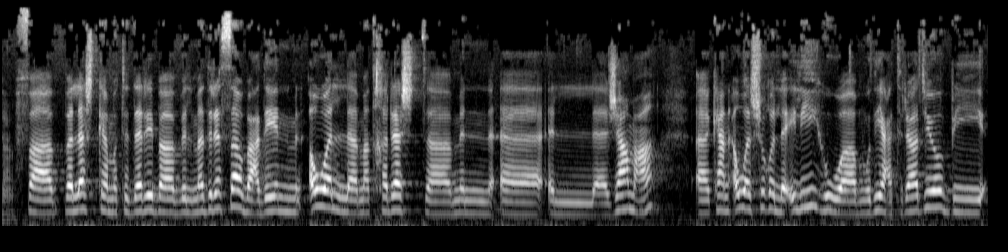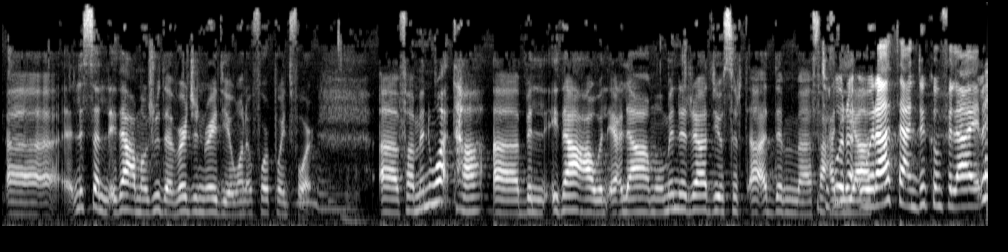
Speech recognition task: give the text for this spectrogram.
نعم. فبلشت كمتدربة بالمدرسة وبعدين من أول ما تخرجت من آه، الجامعة آه، كان أول شغل لإلي هو مذيعة راديو ب آه، لسه الإذاعة موجودة فيرجن راديو 104.4 فمن وقتها آه، بالإذاعة والإعلام ومن الراديو صرت أقدم فعاليات. وراثه عندكم في العائلة.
